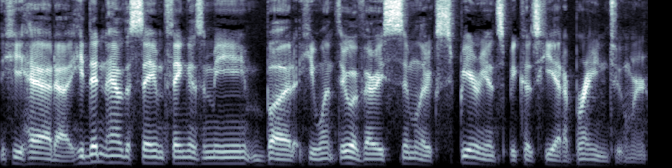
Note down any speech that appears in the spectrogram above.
he had uh, he didn't have the same thing as me, but he went through a very similar experience because he had a brain tumor.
